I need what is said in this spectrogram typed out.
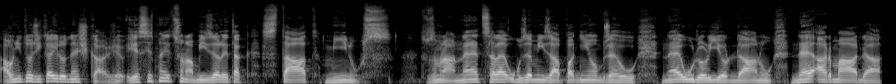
a oni to říkají do dneška, že jestli jsme něco nabízeli, tak stát mínus. To znamená ne celé území západního břehu, ne údolí Jordánu, ne armáda,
